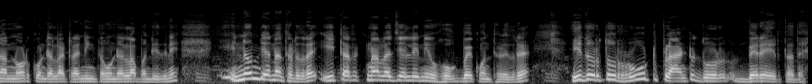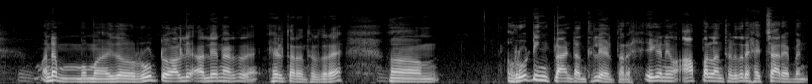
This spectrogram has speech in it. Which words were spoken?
ನಾನು ನೋಡಿಕೊಂಡೆಲ್ಲ ಟ್ರೈನಿಂಗ್ ತೊಗೊಂಡೆಲ್ಲ ಬಂದಿದ್ದೀನಿ. ಇನ್ನೊಂದು ಏನಂತ ಹೇಳಿದ್ರೆ, ಈ ಟೆಕ್ನಾಲಜಿಯಲ್ಲಿ ನೀವು ಹೋಗಬೇಕು ಅಂತ ಹೇಳಿದ್ರೆ, ಇದ್ರದ್ದು ರೂಟ್ ಪ್ಲಾಂಟ್ ದೂರ ಬೇರೆ ಇರ್ತದೆ. ಅಂದರೆ ಇದು ರೂಟ್ ಅಲ್ಲಿ ಅಲ್ಲೇನು ಹೇಳ್ತಾರೆ ಅಂತ ಹೇಳಿದ್ರೆ ರೂಟಿಂಗ್ ಪ್ಲಾಂಟ್ ಅಂತ ಹೇಳಿ ಹೇಳ್ತಾರೆ. ಈಗ ನೀವು ಆಪಲ್ ಅಂತ ಹೇಳಿದ್ರೆ H R M N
